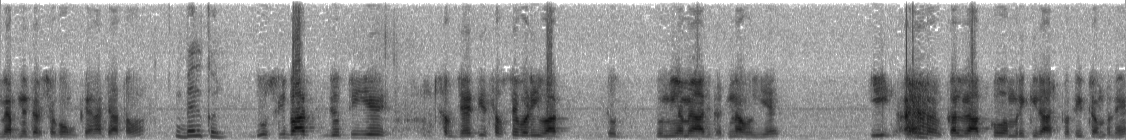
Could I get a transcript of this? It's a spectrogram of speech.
मैं अपने दर्शकों को कहना चाहता हूँ। बिल्कुल। दूसरी बात जो थी ये सब जैती सबसे बड़ी बात जो दुनिया में आज घटना हुई है कि कल रात को अमेरिकी राष्ट्रपति ट्रंप ने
